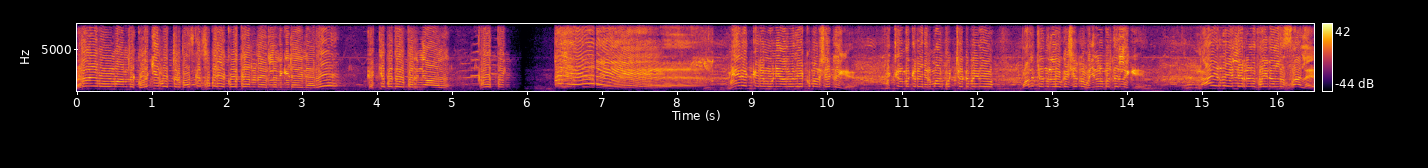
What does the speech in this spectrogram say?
ಎರಡನೇ ಬಹುಮಾನದ ಕೊಳಕೀರ್ ಬತ್ರ ಭಾಸ್ಕರ್ ಸುಬ್ಬಯ್ಯ ಕೋಟೆ ಗಿಡ ಏನಾರೆ? ಕಕ್ಕೆ ಪದವಿ ಕೃತಿಕ್. ಮುನಿಯಾಲ್ ಶೆಟ್ಟಿಗೆ ವಿಕ್ರಮ ಕರೆ ವಿಕ್ರಮಕರ ಎರ್ಮಾಲ್ ಪುಚ್ಚೊಟ್ಟು ಬೀಡು. ಬಾಲಚಂದ್ರ ಲೋಕೇಶ್ ಶೆಟ್ರು ಒಂಜಿನ ಬರ್ತಿರ್ಲಿಕ್ಕೆ ನಾಯರದ ಎಲ್ಲರ ಫೈನಲ್ ಸಾಲೆ.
